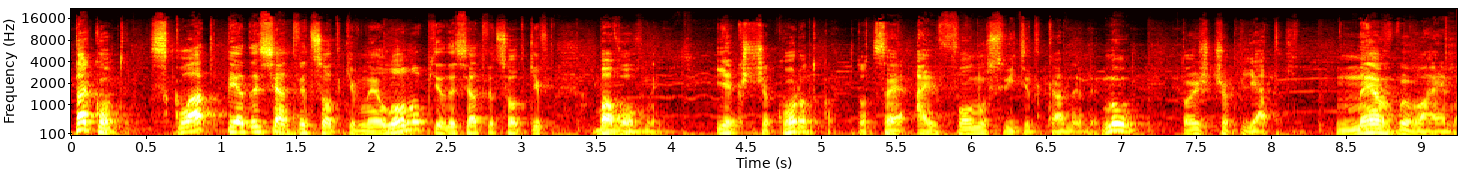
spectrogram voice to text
Так от, склад 50% нейлону, 50% бавовни. І якщо коротко, то це айфон у світі тканини. Ну, той що п'ятки. Не вбиваємо.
